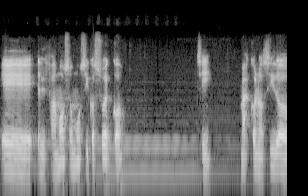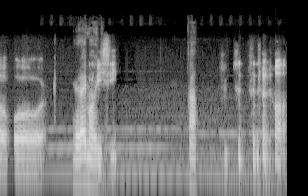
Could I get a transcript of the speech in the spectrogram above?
Eh, el famoso músico sueco, ¿sí? Más conocido por Ibrahimovic. Avicii. Ah, no,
